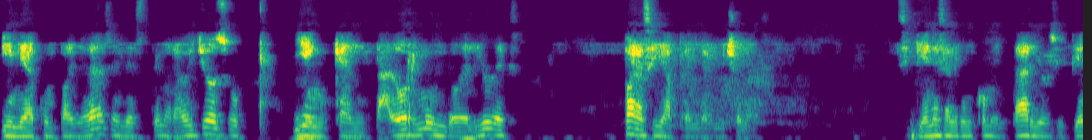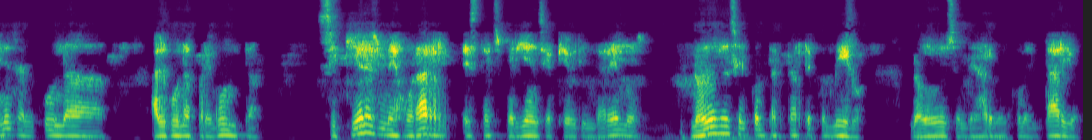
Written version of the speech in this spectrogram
y me acompañarás en este maravilloso y encantador mundo del UX para así aprender mucho más. Si tienes algún comentario, si tienes alguna, alguna pregunta, si quieres mejorar esta experiencia que brindaremos, no dudes en contactarte conmigo, no dudes en dejarme un comentario.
